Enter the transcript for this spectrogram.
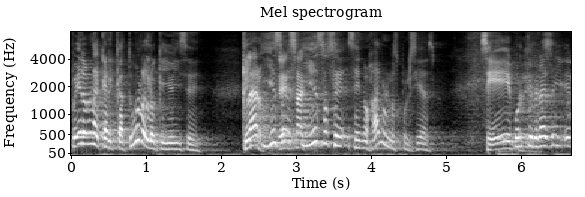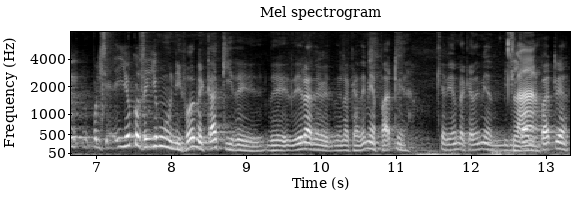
Pues era una caricatura lo que yo hice. Claro, y eso, exacto. Y eso se, se enojaron los policías. Sí, Porque pues. verás, el policía- yo conseguí un uniforme kaki de, de- de- era de, de la Academia Patria, que había una academia militar Claro. Patria,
